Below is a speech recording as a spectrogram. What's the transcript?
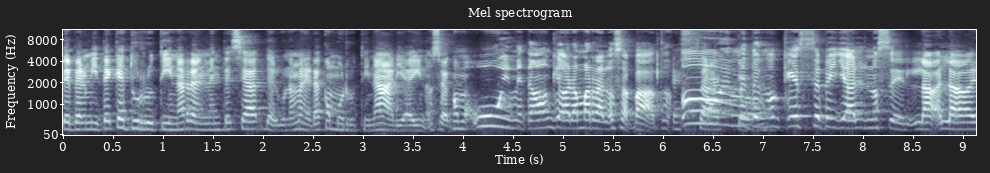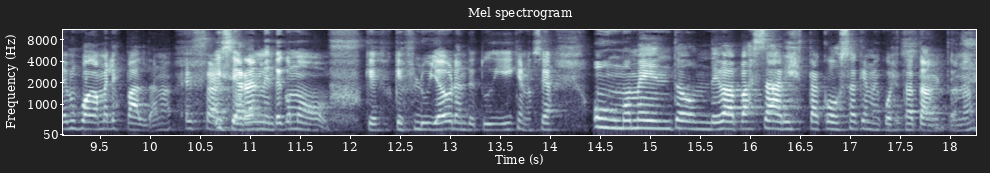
te permite que tu rutina realmente sea de alguna manera como rutinaria y no sea como, uy, me tengo que ahora amarrar los zapatos, uy, me tengo que cepillar, no sé, la, la, enjuágame la espalda, ¿no? Exacto. Y sea realmente como uf, que, que fluya durante tu día y que no sea un momento donde va a pasar esta cosa que me cuesta Exacto. tanto, ¿no?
